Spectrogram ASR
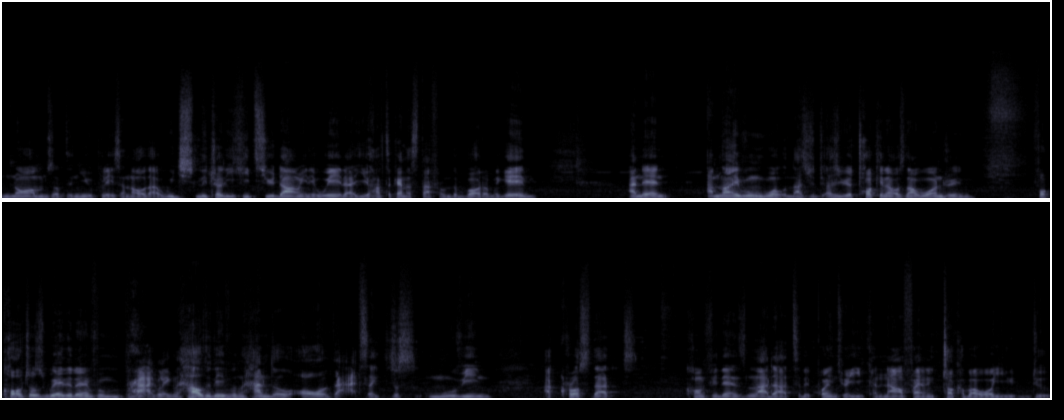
norms of the new place and all that, which literally hits you down in a way that you have to kind of start from the bottom again. And then I'm not even as you, as you were talking, I was not wondering for cultures where they don't even brag, like how do they even handle all that? Like just moving across that confidence ladder to the point where you can now finally talk about what you do.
